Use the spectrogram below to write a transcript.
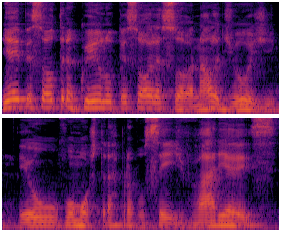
E aí, pessoal, tranquilo? Pessoal, olha só, na aula de hoje eu vou mostrar para vocês várias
